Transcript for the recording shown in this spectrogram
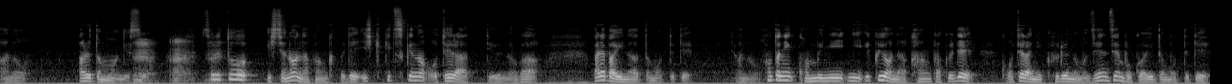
あのあると思うんですよ。それと一緒のような感覚で行きつけのお寺っていうのがあればいいなと思っててあの本当にコンビニに行くような感覚でお寺に来るのも全然僕はいいと思ってて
